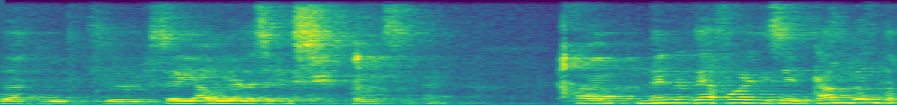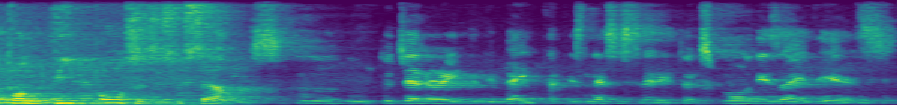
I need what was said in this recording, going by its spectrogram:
that would uh, say, yeah, let's have this policy. Um, then therefore it is incumbent upon people such as yourselves to generate the debate that is necessary to explore these ideas,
